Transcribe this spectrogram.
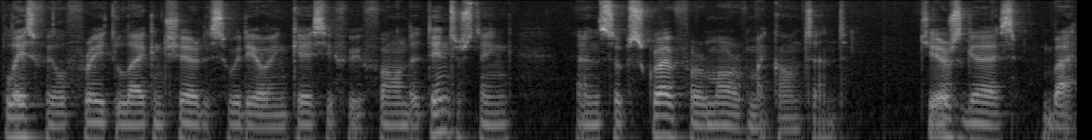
Please feel free to like and share this video in case if you found it interesting and subscribe for more of my content. Cheers guys, bye.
